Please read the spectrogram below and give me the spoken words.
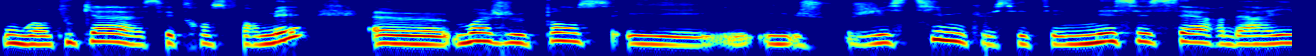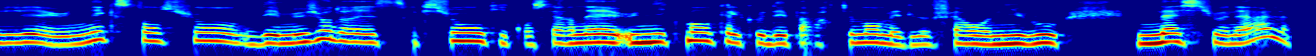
ou en tout cas, c'est transformé. moi, je pense et, et j'estime que c'était nécessaire d'arriver à une extension des mesures de restriction qui concernaient uniquement quelques départements, mais de le faire au niveau national.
